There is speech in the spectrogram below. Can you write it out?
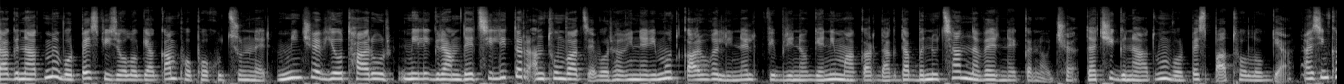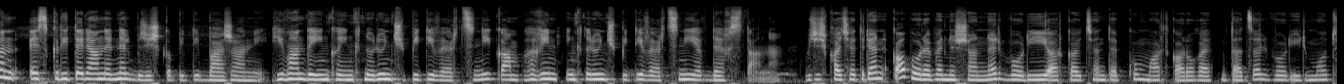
դա գնահատվում է որպես ֆիզիոլոգիական փոփոխություններ։ Մինչև 700 միլիգրամ դեցիլիտր ընդունված է, որ հղիների մոտ կարող է լինել ֆիբրինոգենի մակարդակ։ Դա բնության նվերն է կնոջը։ Դա չի գնահատվում որպես պաթոլոգիա։ Այսինքն այս կրիտերիաներն էլ բժիշկը պիտի բաժանի։ Հիվանդը ինքը ինքնուրույն չպիտի վերցնի կամ հղին ինքնուրույն չպիտի վերցնի եւ դեղ ստանա։ Բժիշկ Խաչատրյան, կա որևէ նշաններ, որի արկայության դեպքում մարդ կարող է մտածել, որ իր մոտ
